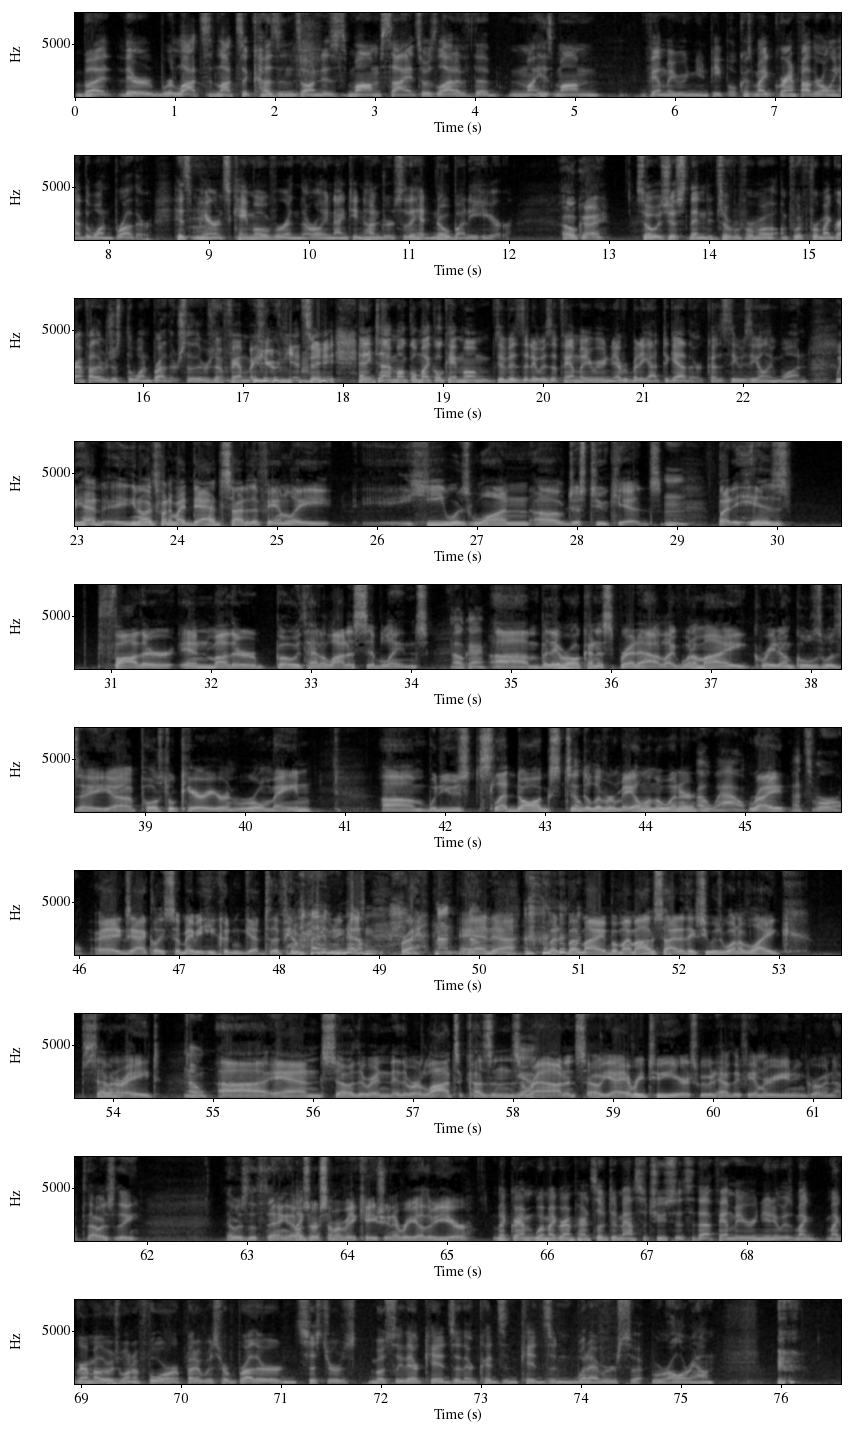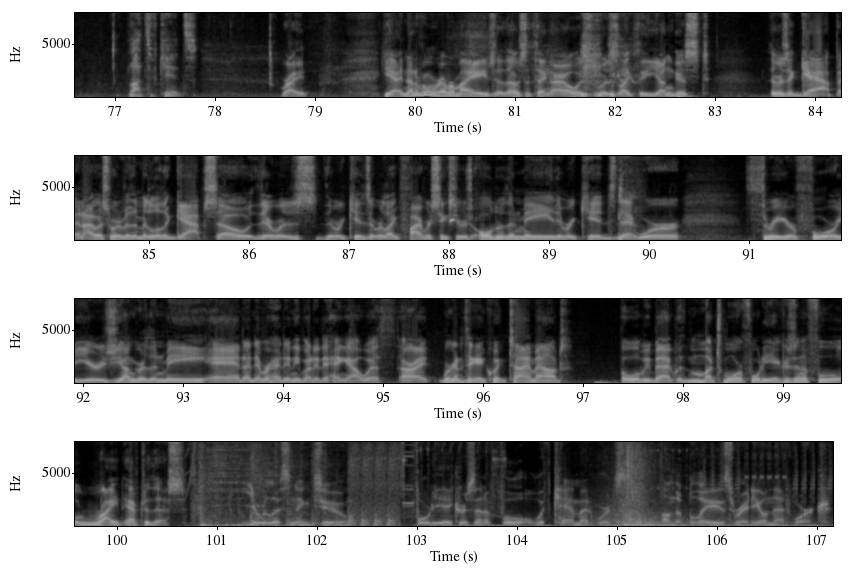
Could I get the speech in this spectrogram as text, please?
but there were lots and lots of cousins on his mom's side. So it was a lot of the my, his mom family reunion people. Because my grandfather only had the one brother. His hmm. parents came over in the early 1900s, so they had nobody here. Okay. So it was just then. So for, for, for my grandfather, it was just the one brother. So there was no family reunion. So any, anytime Uncle Michael came home to visit, it was a family reunion. Everybody got together because he was the only one. We had, you know, it's funny. My dad's side of the family, he was one of just two kids, but his father and mother both had a lot of siblings. Okay. Um, but they were all kind of spread out. Like one of my great uncles was a uh, postal carrier in rural Maine. Um, would use sled dogs to deliver mail in the winter. oh wow. Right? That's rural. Exactly. So maybe he couldn't get to the family reunion. No. right. Not- no. and uh, but but my but my mom's side, I think she was one of like seven or eight. Oh. Uh, and so there were and there were lots of cousins Yeah. around, and so yeah, every two years we would have the family reunion. Growing up, that was the that was the thing. That was our summer vacation every other year. my grand when my grandparents lived in Massachusetts at that family reunion, it was my my grandmother was one of four, but it was her brother and sisters, mostly their kids and their kids and kids and whatever, so were all around. Lots of kids. Right. Yeah, none of them were ever my age though. That was the thing. I always was like the youngest. There was a gap, and I was sort of in the middle of the gap. So there was there were kids that were like five or six years older than me. There were kids that were three or four years younger than me, and I never had anybody to hang out with. All right, we're going to take a quick timeout, but we'll be back with much more Forty Acres and a Fool right after this. You're listening to 40 Acres and a Fool with Cam Edwards on the Blaze Radio Network.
